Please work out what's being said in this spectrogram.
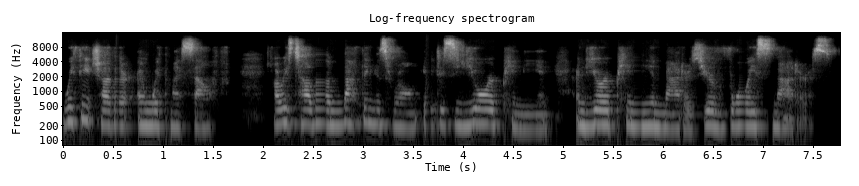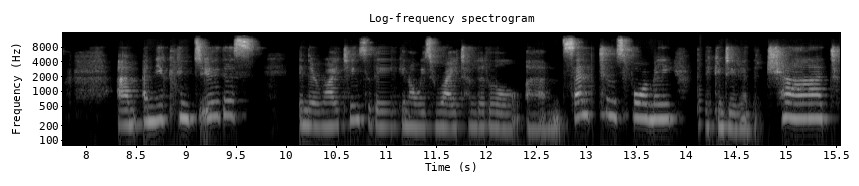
with each other and with myself I always tell them nothing is wrong. It is your opinion, and your opinion matters. Your voice matters. Um, and you can do this in their writing. So they can always write a little um, sentence for me. They can do it in the chat.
